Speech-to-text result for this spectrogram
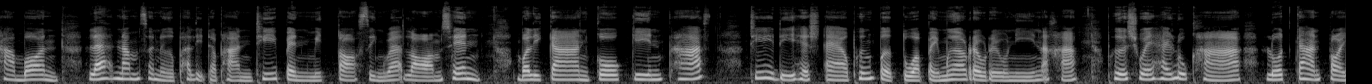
คาร์บอน และนำเสนอผลิตภัณฑ์ที่เป็นมิตรต่อสิ่งแวดล้อม เช่น บริการ Go Green Plus ที่ DHL เพิ่งเปิดตัวไปเมื่อเร็วๆนี้นะคะ เพื่อช่วยให้ลูกค้าลดการปล่อย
